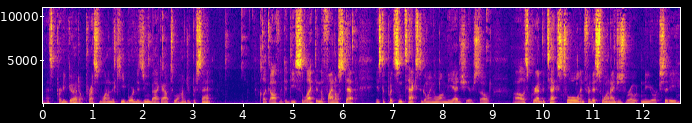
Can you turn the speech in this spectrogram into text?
That's pretty good. I'll press 1 on the keyboard to zoom back out to 100%. Click off it to deselect. And the final step is to put some text going along the edge here. So uh, let's grab the text tool. And for this one, I just wrote New York City.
